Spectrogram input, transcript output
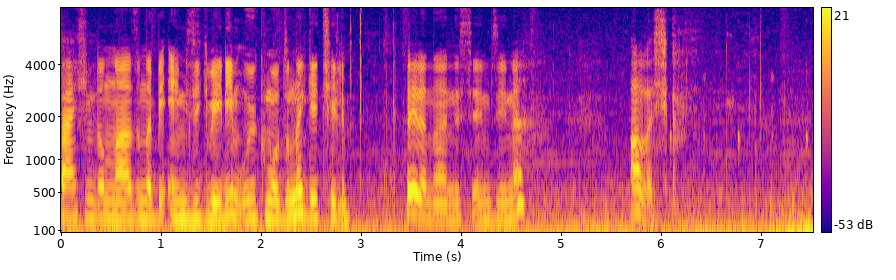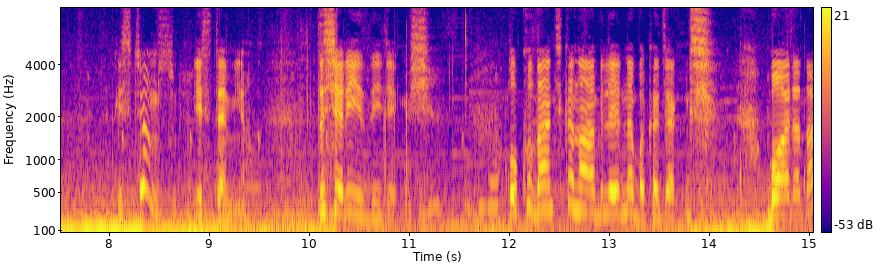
ben şimdi onun ağzına bir emzik vereyim uyku moduna geçelim. Ver anneannesi emziğini. Al aşkım. İstiyor musun? İstemiyor. Dışarıyı izleyecekmiş. Okuldan çıkan abilerine bakacakmış. Bu arada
